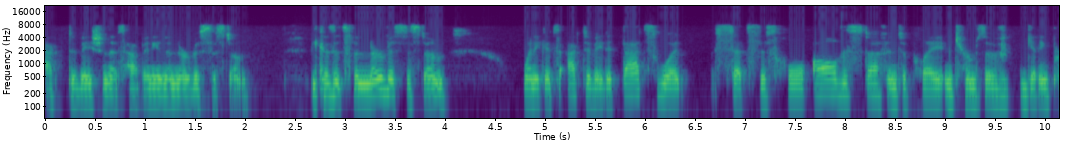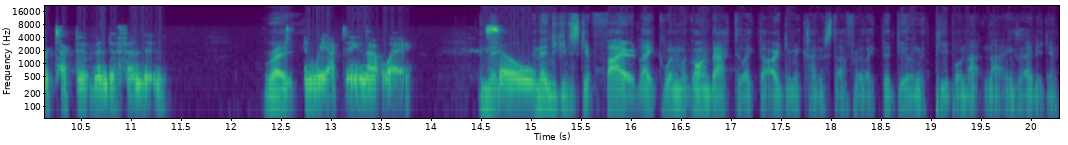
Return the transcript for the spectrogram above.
activation that's happening in the nervous system. Because it's the nervous system when it gets activated that's what sets this whole all this stuff into play in terms of getting protective and defended right. and reacting in that way. And then, so and then you can just get fired like when we're going back to like the argument kind of stuff or like the dealing with people not not anxiety again.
